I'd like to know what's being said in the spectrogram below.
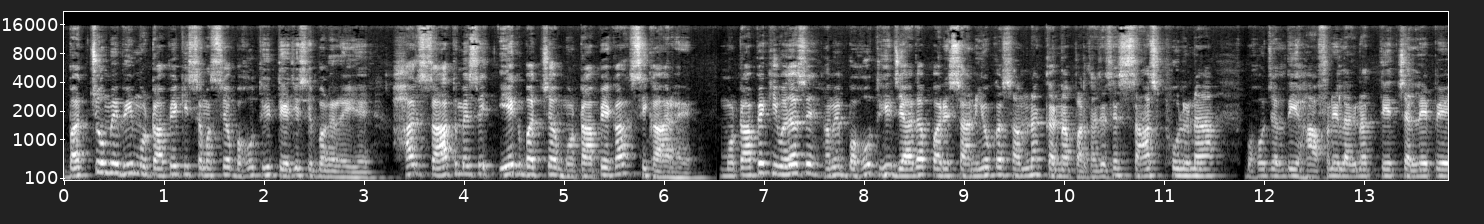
बच्चों में भी मोटापे की समस्या बहुत ही तेज़ी से बढ़ रही है। हर सात में से एक बच्चा मोटापे का शिकार है। मोटापे की वजह से हमें बहुत ही ज़्यादा परेशानियों का सामना करना पड़ता है। जैसे सांस फूलना, बहुत जल्दी हाफने लगना, तेज चलने पे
